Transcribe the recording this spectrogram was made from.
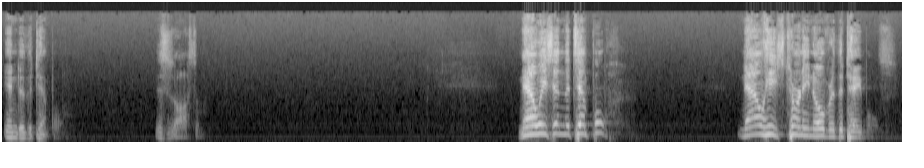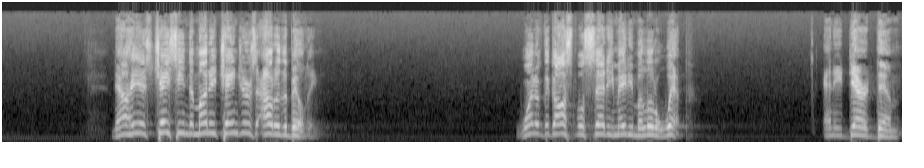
into the temple. This is awesome. Now he's in the temple. Now he's turning over the tables. Now he is chasing the money changers out of the building. One of the Gospels said he made him a little whip and he dared them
